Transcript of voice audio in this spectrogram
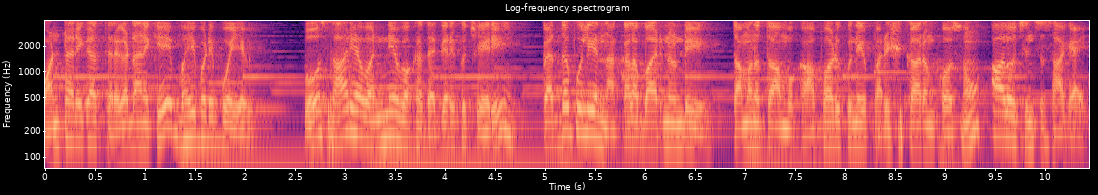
ఒంటరిగా తిరగడానికే భయపడిపోయేవి. ఓసారి అవన్నీ ఒక దగ్గరకు చేరి పెద్ద పులి నక్కల బారి నుండి తమను తాము కాపాడుకునే పరిష్కారం కోసం ఆలోచించసాగాయి.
